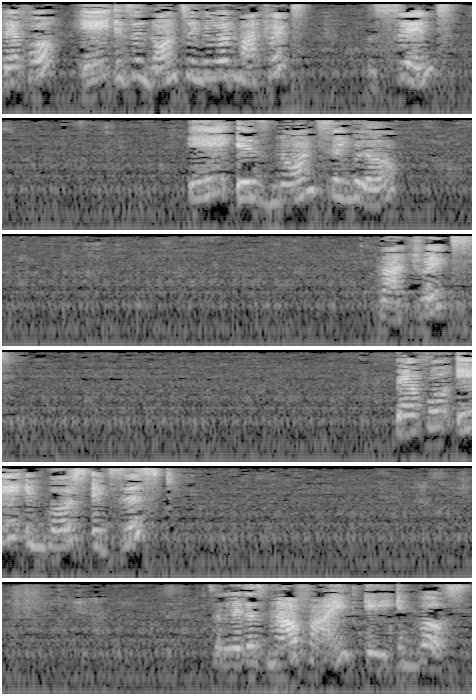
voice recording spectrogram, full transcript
therefore A is a non-singular matrix since A is non-singular matrix. Therefore, A inverse exists. So let us now find A inverse.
